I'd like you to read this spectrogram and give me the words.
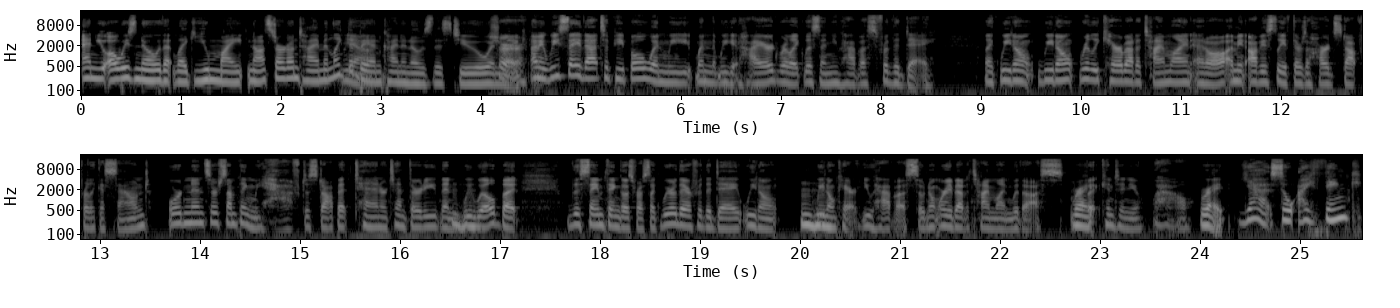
and you always know that like you might not start on time, and like Yeah. the band kind of knows this too. And sure. like, I mean, we say that to people when we when we get hired. We're like, "Listen, you have us for the day." Like we don't we don't really care about a timeline at all. I mean, obviously if there's a hard stop for like a sound ordinance or something, we have to stop at 10 or 10:30, then Mm-hmm. we will, but the same thing goes for us. Like we're there for the day. We don't Mm-hmm. we don't care. You have us. So don't worry about a timeline with us. Right. But continue. Wow. Right. Yeah. So I think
